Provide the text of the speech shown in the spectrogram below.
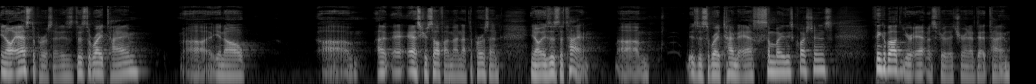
you know, ask the person, is this the right time? Uh, you know, um, ask yourself, I'm not the person, you know, is this the time? Um, is this the right time to ask somebody these questions? Think about your atmosphere that you're in at that time.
